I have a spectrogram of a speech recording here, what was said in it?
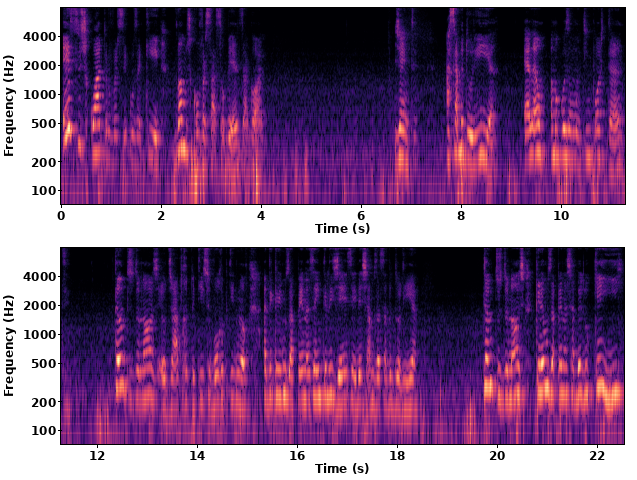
Esses quatro versículos aqui, vamos conversar sobre eles agora. Gente, a sabedoria, ela é, é uma coisa muito importante. Tantos de nós, eu já repeti isso, vou repetir de novo, adquirimos apenas a inteligência e deixamos a sabedoria Tantos de nós queremos apenas saber do QI,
